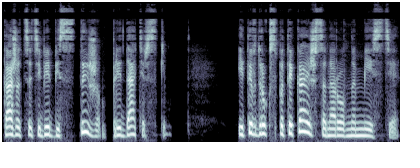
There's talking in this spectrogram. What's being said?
кажется тебе бесстыжим, предательским. И ты вдруг спотыкаешься на ровном месте,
